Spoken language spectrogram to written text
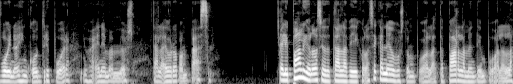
voi näihin kontribuoida yhä enemmän myös täällä Euroopan päässä. Eli paljon asioita tällä viikolla sekä neuvoston puolella että parlamentin puolella.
